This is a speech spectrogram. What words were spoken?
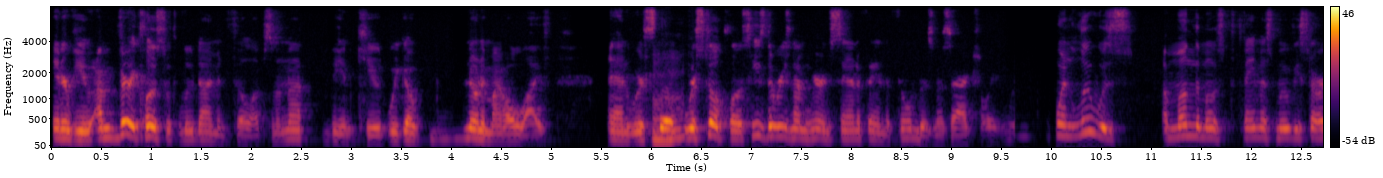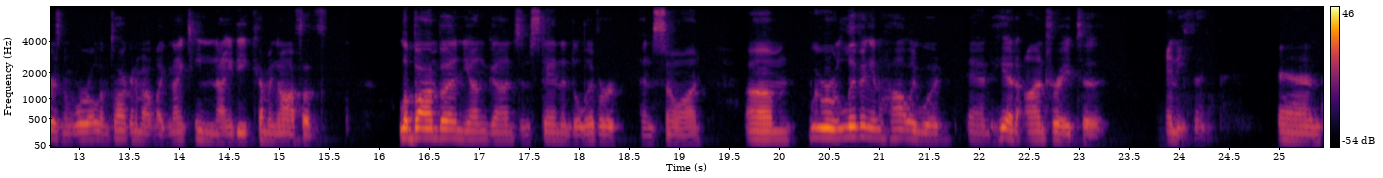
interview. I'm very close with Lou Diamond Phillips, and I'm not being cute. We go known him my whole life, and we're still Mhm. we're still close. He's the reason I'm here in Santa Fe in the film business. Actually, when Lou was among the most famous movie stars in the world, I'm talking about like 1990, coming off of La Bamba and Young Guns and Stand and Deliver and so on. Um, we were living in Hollywood, and he had entree to anything. And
